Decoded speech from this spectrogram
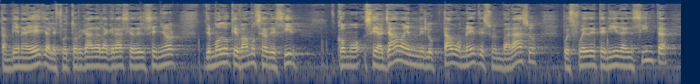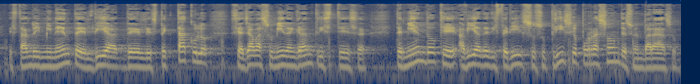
también a ella le fue otorgada la gracia del Señor, de modo que vamos a decir, como se hallaba en el octavo mes de su embarazo, pues fue detenida encinta, estando inminente el día del espectáculo, se hallaba sumida en gran tristeza temiendo que había de diferir su suplicio por razón de su embarazo,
